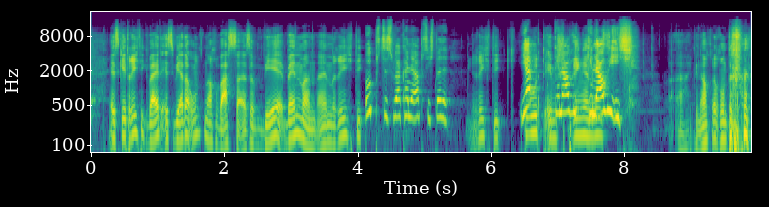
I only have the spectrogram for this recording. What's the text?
es geht richtig weit. Es wäre da unten auch Wasser. Also we- wenn man ein richtig, Ups, das war keine Absicht. Warte. richtig Ja, gut im genau, wie, Springen genau ist. wie ich. Ah, ich bin auch gerade runtergefallen.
